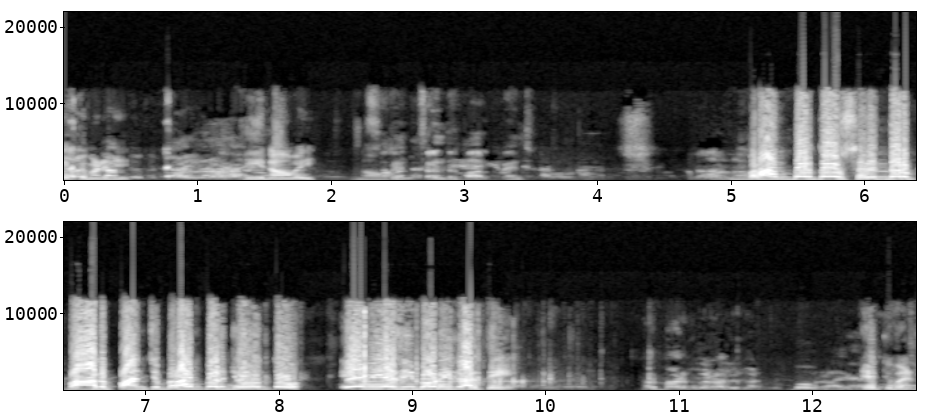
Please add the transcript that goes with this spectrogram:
ਇੱਕ ਮਿੰਟ ਜੀ। ਕੀ ਨਾਮ ਬਈ ਨਾਮ ਕੀ? ਸੁਰਿੰਦਰਪਾਲ ਪੈਂਚ। ਬ੍ਰਹਮਪੁਰ ਤੋਂ ਸੁਰਿੰਦਰਪਾਲ ਪੰਚ ਬ੍ਰਹਮਪੁਰ ਜ਼ੋਨ ਤੋਂ। ਇਹ ਵੀ ਅਸੀਂ ਬੌੜੀ ਕਰਤੇ। ਇੱਕ ਮਿੰਟ।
